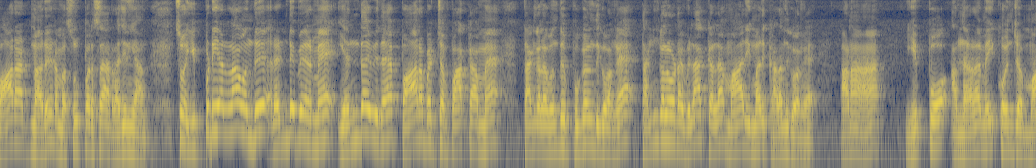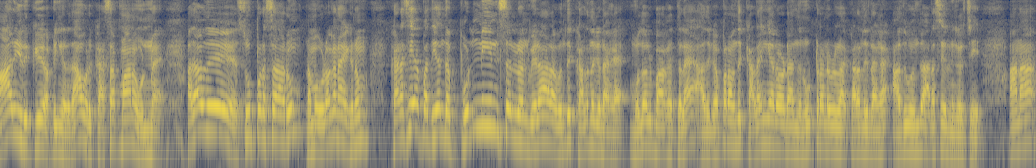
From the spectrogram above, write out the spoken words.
பாராட்டினார் நம்ம சூப்பர் ஸ்டார் ரஜினிகாந்த். ஸோ இப்படியெல்லாம் வந்து ரெண்டு பேருமே எந்தவித பாரபட்சம் பார்க்காம தங்களை வந்து புகழ்ந்துக்குவாங்க. தங்களோட விழாக்களில் மாறி மாறி கலந்துக்குவாங்க. ஆனால் இப்போது அந்த நிலைமை கொஞ்சம் மாறி இருக்குது அப்படிங்கிறது தான் ஒரு கசப்பான உண்மை. அதாவது சூப்பர் ஸ்டாரும் நம்ம உலகநாயகனும் கடைசியாக பார்த்தீங்கன்னா இந்த பொன்னியின் செல்வன் விழாவில் வந்து கலந்துக்கிட்டாங்க. முதல் பாகத்தில் அதுக்கப்புறம் வந்து கலைஞரோட அந்த நூற்றாண்டு விழா கலந்துக்கிட்டாங்க. அது வந்து அரசியல் நிகழ்ச்சி. ஆனால்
